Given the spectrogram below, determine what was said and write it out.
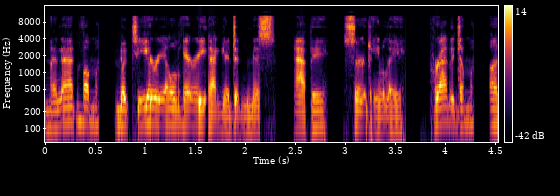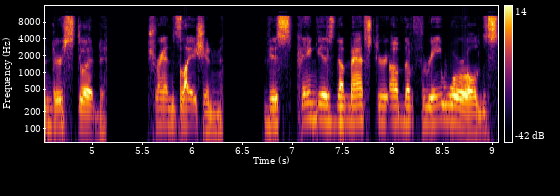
Nanadvam, material variegatedness, Api, certainly, Pradidam, understood. Translation This king is the master of the three worlds,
